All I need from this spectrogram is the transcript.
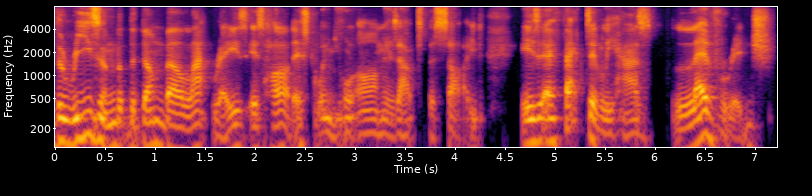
the reason that the dumbbell lat raise is hardest when your arm is out to the side is effectively has leverage.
